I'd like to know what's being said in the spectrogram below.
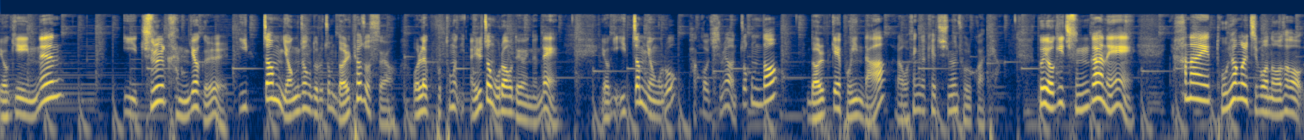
여기에 있는 이 줄 간격을 2.0 정도로 좀 넓혀줬어요. 원래 보통은 1.5라고 되어 있는데 여기 2.0으로 바꿔주시면 조금 더 넓게 보인다 라고 생각해 주시면 좋을 것 같아요. 그 여기 중간에 하나의 도형을 집어넣어서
